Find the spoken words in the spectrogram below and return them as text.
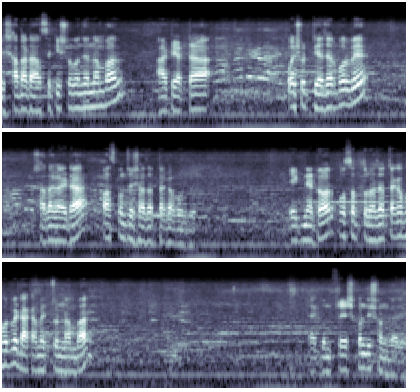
এই সাদাটা আছে কিশোরগঞ্জের নাম্বার আরটিআরটা পঁয়ষট্টি হাজার পড়বে, সাদা গাড়িটা পাঁচ পঞ্চাশ হাজার টাকা পড়বে। এগনেটর, পঁচাত্তর হাজার টাকা পড়বে ঢাকা মেট্রোর নাম্বার। একদম ফ্রেশ কন্ডিশন গাড়ি।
